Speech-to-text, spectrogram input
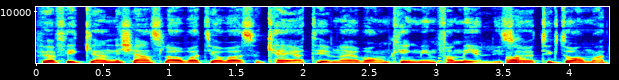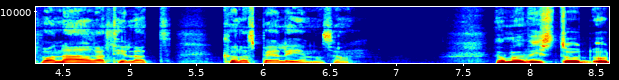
För jag fick en känsla av att jag var så kreativ när jag var omkring min familj. Så Ja. jag tyckte om att vara nära till att kunna spela in och så. Ja, men visst. Och, och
